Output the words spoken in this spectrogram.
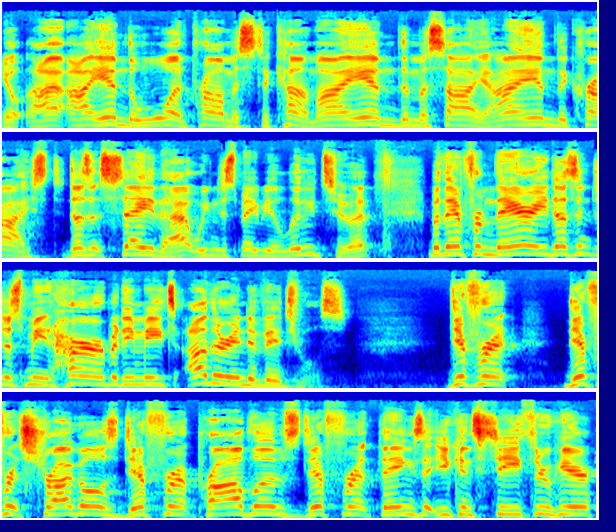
you know, I, I, am the one promised to come. I am the Messiah. I am the Christ. Doesn't say that. We can just maybe allude to it. But then from there, he doesn't just meet her, but he meets other individuals. Different, different struggles, different problems, different things that you can see through here.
